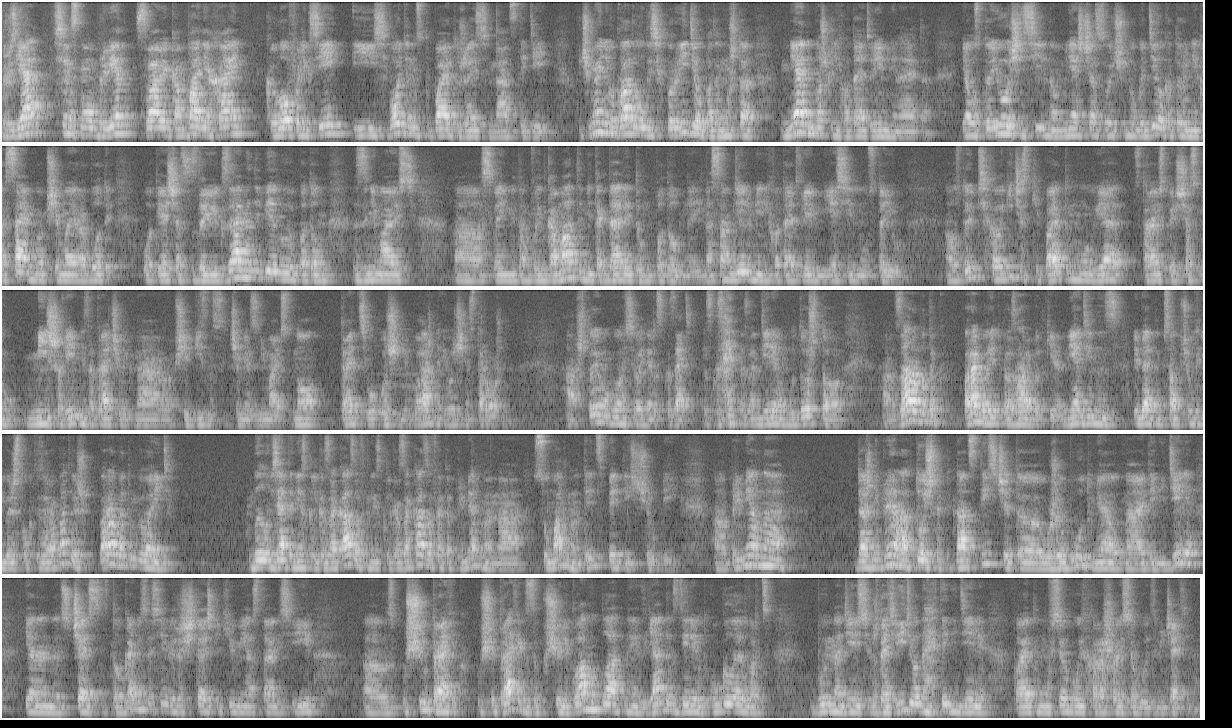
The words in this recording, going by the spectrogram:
Друзья, всем снова привет! С вами компания Хай, Крылов Алексей, и сегодня наступает уже 17 день. Почему я не выкладывал до сих пор видео? Потому что у меня немножко не хватает времени на это. Я устаю очень сильно, у меня сейчас очень много дел, которые не касаемы вообще моей работы. Вот я сейчас сдаю экзамены, бегаю, потом занимаюсь э, своими там военкоматами и так далее и тому подобное. И на самом деле мне не хватает времени, я сильно устаю. А устаю психологически, поэтому я стараюсь то есть, сейчас ну, меньше времени затрачивать на вообще бизнес, чем я занимаюсь. Но тратить его очень важно и очень осторожно. А что я могу вам сегодня рассказать? Рассказать на самом деле я могу то, что а, заработок, пора говорить про заработки. Мне один из ребят написал, почему ты не говоришь, сколько ты зарабатываешь, пора об этом говорить. Было взято несколько заказов, несколько заказов это примерно на суммарно на 35 тысяч рублей. А, примерно даже не примерно, а точно 15 тысяч, это уже будут у меня вот на этой неделе. Я, наверное, сейчас с долгами со всеми рассчитаюсь, какие у меня остались, и э, спущу трафик. Пущу трафик, запущу рекламы платные, Яндекс Директ, Google AdWords. Будем, надеюсь, ждать видео на этой неделе, поэтому все будет хорошо и все будет замечательно.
